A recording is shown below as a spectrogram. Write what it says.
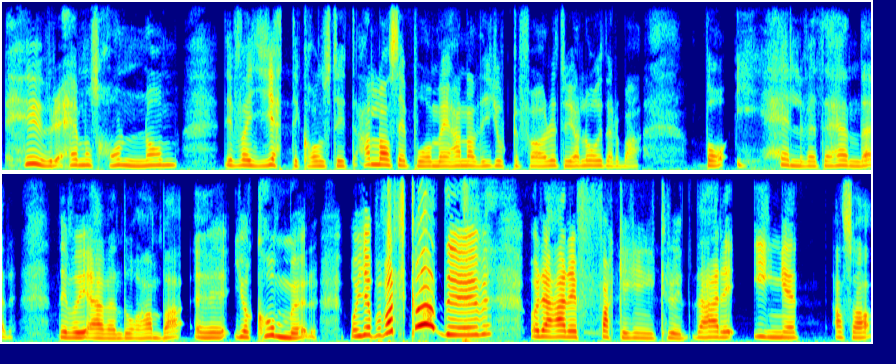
hur? Hemma hos honom. Det var jättekonstigt. Han la sig på mig, han hade gjort det förut och jag låg där och bara vad i helvete händer? Det var ju även då han bara, eh, jag kommer. Och jag bara, vart ska du? Och det här är fucking inget krydd. Det här är inget, alltså,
